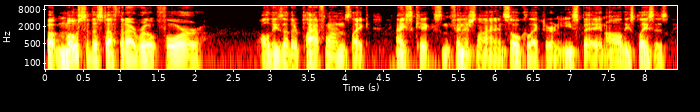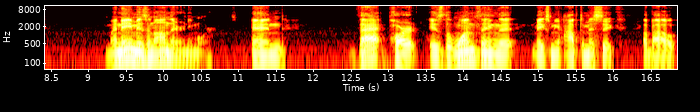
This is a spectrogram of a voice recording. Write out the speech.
But most of the stuff that i wrote for all these other platforms like IceKicks and finish line and Sole Collector and Eastbay and all these places my name isn't on there anymore. And that part is the one thing that makes me optimistic about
